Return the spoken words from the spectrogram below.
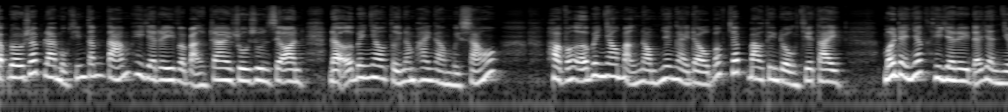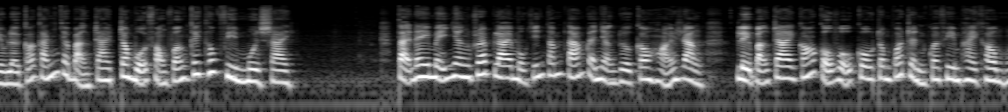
Cặp đôi Reply 1988 Hiyari và bạn trai Joo Jun Jeon đã ở bên nhau từ năm 2016. Họ vẫn ở bên nhau mặn nồng như ngày đầu bất chấp bao tin đồn chia tay. Mới đây nhất, Hiyari đã dành nhiều lời có cánh cho bạn trai trong buổi phỏng vấn kết thúc phim Moonshine. Tại đây, mỹ nhân Reply 1988 đã nhận được câu hỏi rằng liệu bạn trai có cổ vũ cô trong quá trình quay phim hay không.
